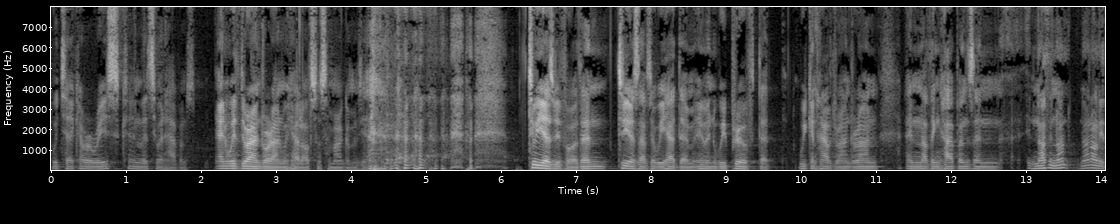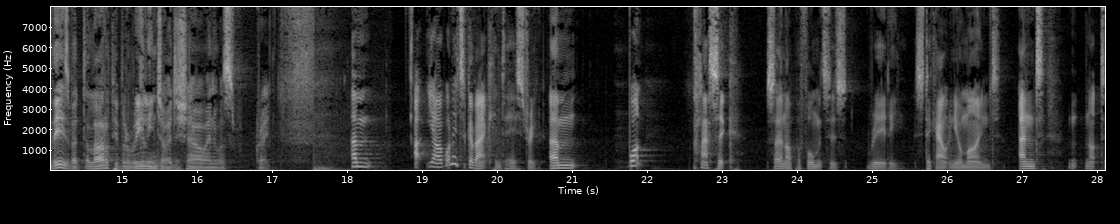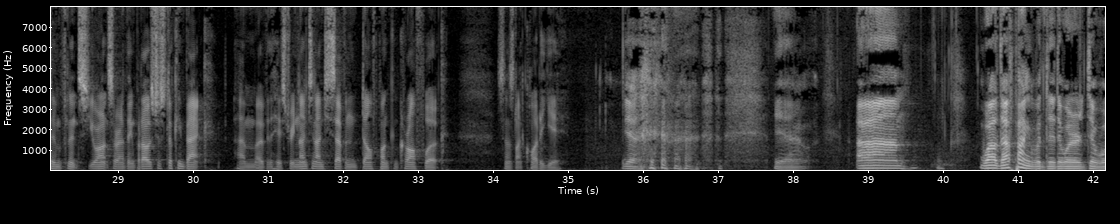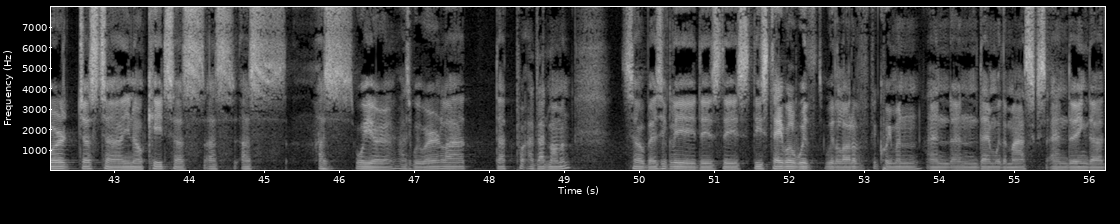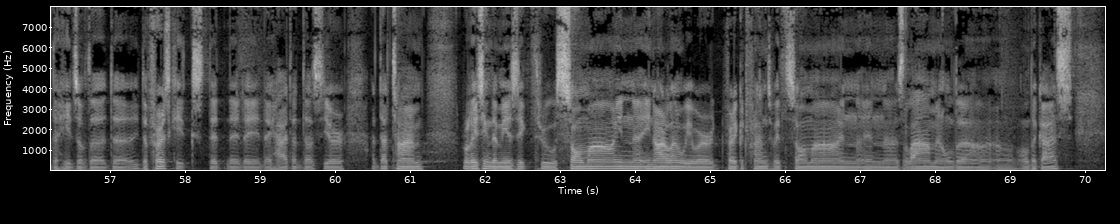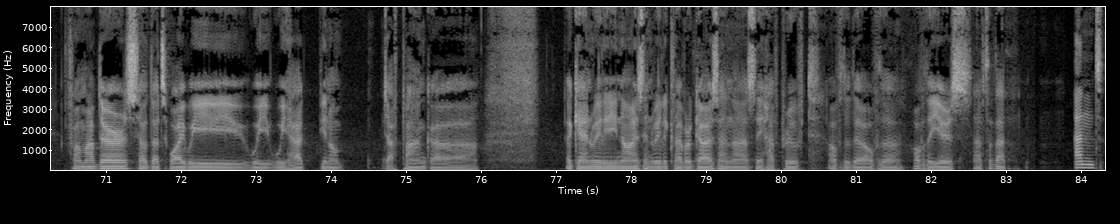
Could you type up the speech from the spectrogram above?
we take our risk, and let's see what happens. And with Duran Duran, we had also some arguments. Yeah, two years before, then two years after we had them, even we proved that we can have Duran Duran, and nothing happens, and nothing. Not not only this, but a lot of people really enjoyed the show, and it was great. Um, uh, yeah, I wanted to go back into history. Um, what classic Sonar performances really stick out in your mind? And n- not to influence your answer or anything, but I was just looking back um, over the history. 1997, Daft Punk and Kraftwerk. Sounds like quite a year. Yeah, yeah. Um, well, Daft Punk, they, they were they were just uh, you know kids as as as as we are as we were at that at that moment. So basically, this this this table with, with a lot of equipment and, and them with the masks and doing the, the hits of the, the, the first kicks that they, they, they had at this year at that time, releasing the music through Soma in in Ireland. We were very good friends with Soma and and uh, Slam and all the uh, all the guys from up there. So that's why we we we had you know Daft Punk. Uh, again really nice and really clever guys and as they have proved over the over the over the years after that And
